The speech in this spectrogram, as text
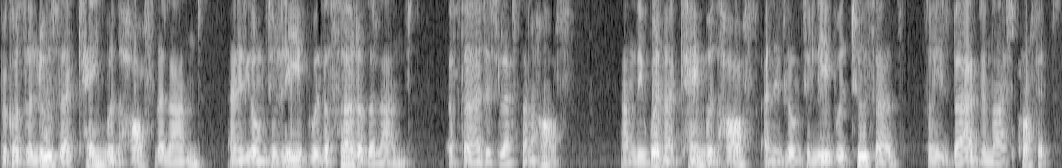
Because the loser came with half the land, and is going to leave with a third of the land. A third is less than a half. And the winner came with half, and is going to leave with two thirds, so he's bagged a nice profit.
